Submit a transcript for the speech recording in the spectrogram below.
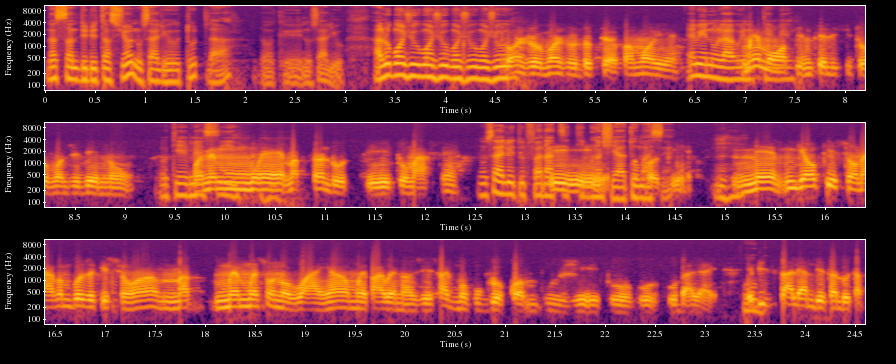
dans le centre de détention. Nous saluons tous là. Donc, euh, nous saluons. Allô, bonjour, bonjour, bonjour, bonjour. Bonjour, bonjour, docteur. Comment est Eh bien, nous là, oui. Moi, moi, je félicite au bon Dieu de nous. Ok, merci. Moi-même, moi, m'attends d'autres, Thomasin. Nous saluons tous les fanatiques qui branchent à Thomasin. Men, mwen gen yon kesyon, mwen avan mwen boze kesyon, mwen mwen son nou voyan, mwen parwe nan je, sak mwen pou glokom, bouje, pou bagay. E pi sa le mwen detan do tap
